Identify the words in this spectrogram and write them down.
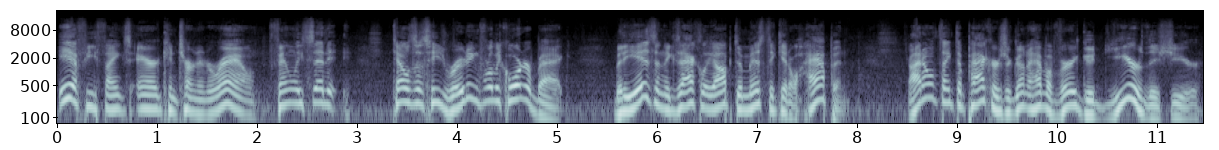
if he thinks Aaron can turn it around, Finley said it tells us he's rooting for the quarterback, but he isn't exactly optimistic it'll happen. I don't think the Packers are going to have a very good year this year.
